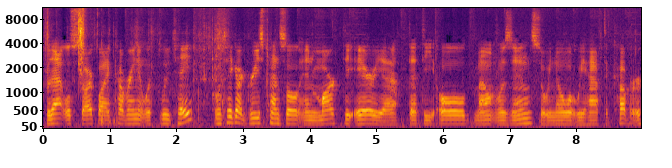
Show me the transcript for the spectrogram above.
For that, we'll start by covering it with blue tape. We'll take our grease pencil and mark the area that the old mount was in so we know what we have to cover.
